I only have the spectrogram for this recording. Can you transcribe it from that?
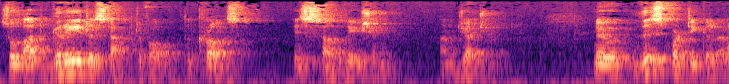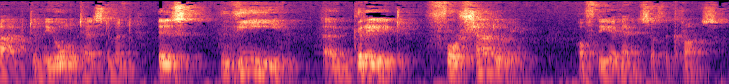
So that greatest act of all, the cross, is salvation and judgment. Now, this particular act in the Old Testament is the uh, great foreshadowing of the events of the cross.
